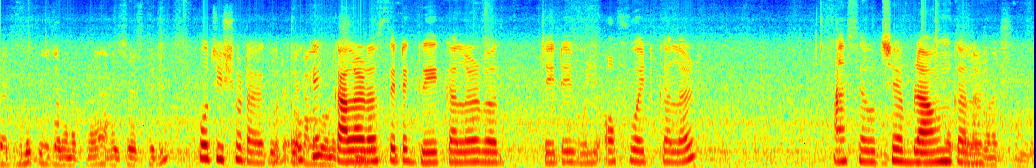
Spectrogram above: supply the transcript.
ব্যাগগুলো পেয়ে যাবেন আপনারা হাই সাইজ থেকে। পঁচিশশো টাকা করে ওকে কালার আছে এটা গ্রে কালার বা যেটাই বলি অফ হোয়াইট কালার আছে হচ্ছে ব্রাউন কালার অনেক সুন্দর।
